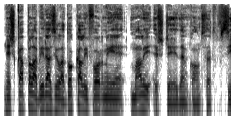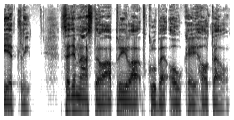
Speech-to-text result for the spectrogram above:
Než kapela vyrazila do Kalifornie, mali ešte jeden koncert v Sietli. 17. apríla v klube OK Hotel.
